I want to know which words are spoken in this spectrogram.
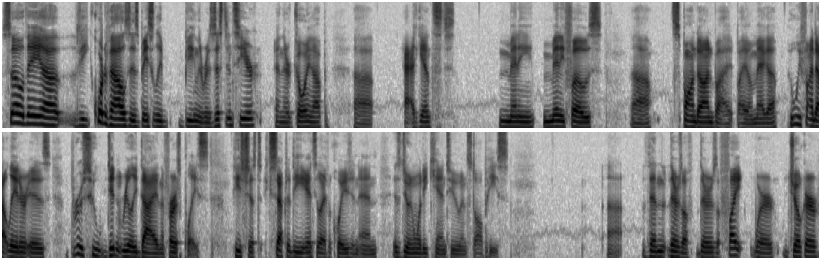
So they, uh, the Court of Owls is basically being the resistance here, and they're going up uh, against many, many foes uh, spawned on by by Omega, who we find out later is Bruce, who didn't really die in the first place. He's just accepted the anti-life equation and is doing what he can to install peace. Uh, then there's a there's a fight where Joker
